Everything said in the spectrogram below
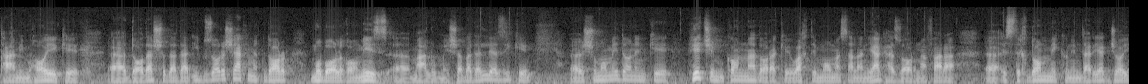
تعمیم هایی که داده شده در این گزارش یک مقدار مبالغ آمیز معلوم میشه. به دلیل از که شما می‌دانید که هیچ امکان نداره که وقتی ما مثلا یک هزار نفر استخدام می‌کنیم در یک جای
